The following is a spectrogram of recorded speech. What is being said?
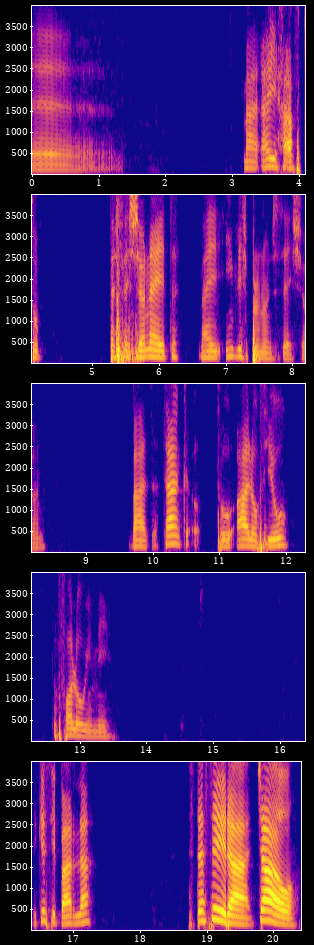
Uh, I have to perfectionate my English pronunciation. But thank to all of you to following me. Di che si parla stasera ciao.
